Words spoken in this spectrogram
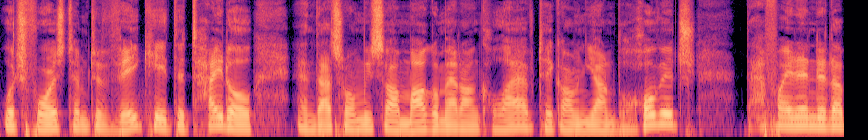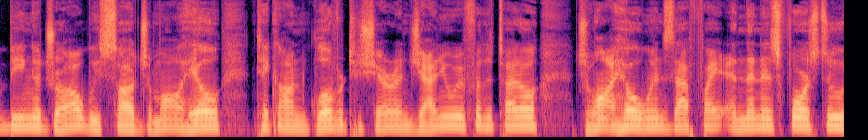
which forced him to vacate the title. And that's when we saw Magomed Ankalaev take on Jan Blachowicz. That fight ended up being a draw. We saw Jamahal Hill take on Glover Teixeira in January for the title. Jamahal Hill wins that fight and then is forced to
